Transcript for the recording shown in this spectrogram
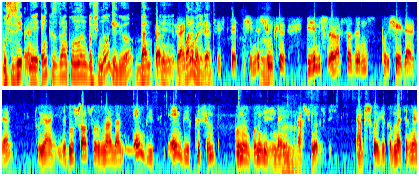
Bu sizi Evet. e, en kızdıran konuların başında mı geliyor? Ben Yani e, gayet bana mı öyle geldi? Tespit etmişsiniz. Hı hı. Çünkü bizim rastladığımız şeylerden yani ruhsal sorunlardan en büyük en büyük kısım bunun bunun yüzünden Hı. rastlıyoruz biz. Yani psikolojik mesela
